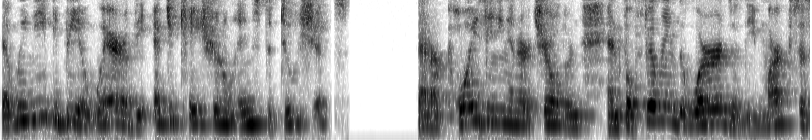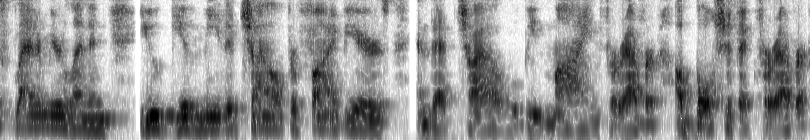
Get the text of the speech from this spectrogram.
that we need to be aware of the educational institutions that are poisoning our children and fulfilling the words of the Marxist Vladimir Lenin you give me the child for five years, and that child will be mine forever, a Bolshevik forever,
